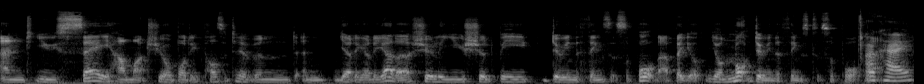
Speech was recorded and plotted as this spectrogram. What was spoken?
and you say how much you're body positive and and yada yada yada surely you should be doing the things that support that but you're you're not doing the things to support that Okay.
